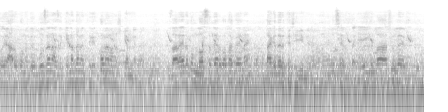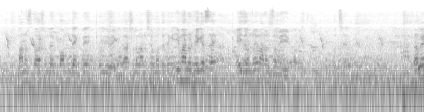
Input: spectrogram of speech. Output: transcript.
করে আরও কমে করে বোঝে না যে কেনা দামের থেকে কমে মানুষ কেমনে নেয়। যারা এরকম লসে দেওয়ার কথা কয়ে নেয় তাকে তাদেরকে ঠিকই নেবে, বুঝছেন? তা এইগুলা আসলে মানুষ তো আসলে কম দেখবে কিন্তু আসলে মানুষের মধ্যে থেকে ইমান উঠে গেছে এই জন্যই মানুষজন এই করে, বুঝছেন? তাহলে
